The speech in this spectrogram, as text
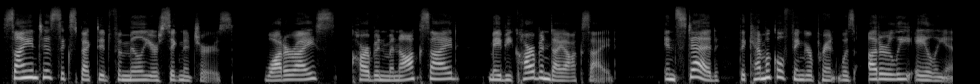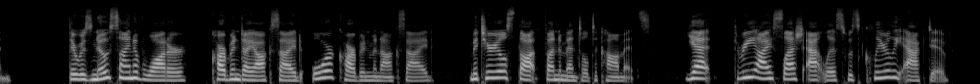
scientists expected familiar signatures water ice, carbon monoxide, maybe carbon dioxide. Instead, the chemical fingerprint was utterly alien. There was no sign of water, carbon dioxide, or carbon monoxide, materials thought fundamental to comets. Yet, 3i slash Atlas was clearly active,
